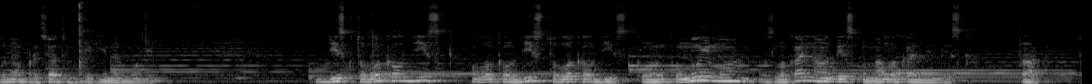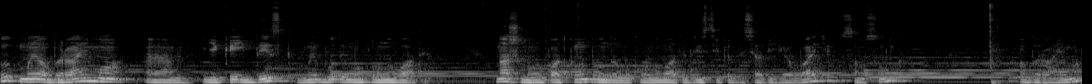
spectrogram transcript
будемо працювати в beginner моді. Disk to local disk, local disk to local disk. Клонуємо з локального диску на локальний диск. Так, тут ми обираємо, е, який диск ми будемо клонувати. В нашому випадку ми будемо клонувати 250 ГБ Samsung. Обираємо.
